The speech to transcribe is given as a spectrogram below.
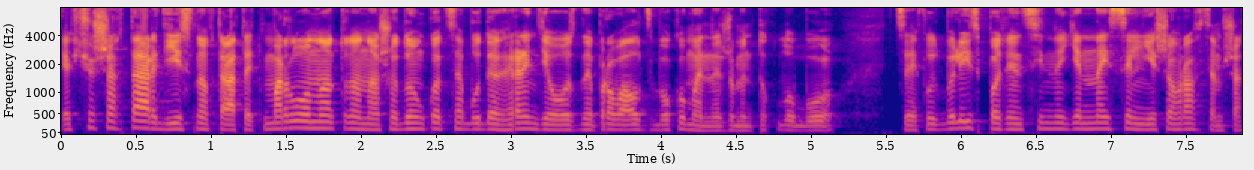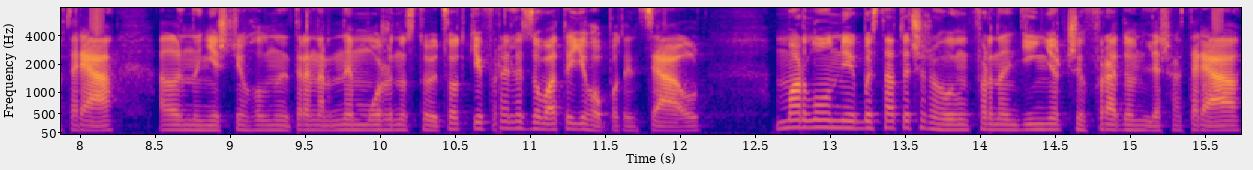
Якщо Шахтар дійсно втратить Марлона, то на нашу думку це буде грандіозний провал з боку менеджменту клубу. Цей футболіст потенційно є найсильнішим гравцем Шахтаря, але нинішній головний тренер не може на 100% реалізувати його потенціал. Марлон міг би стати черговим Фернандіньо чи Фредом для Шахтаря.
